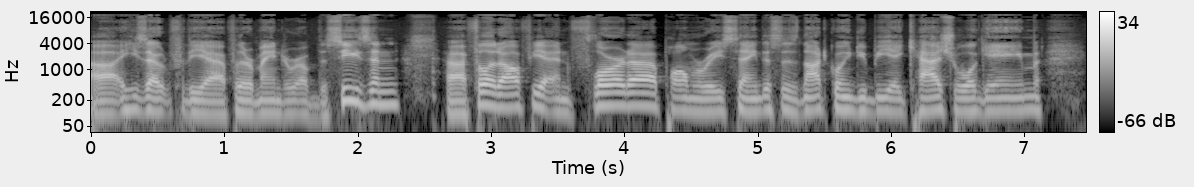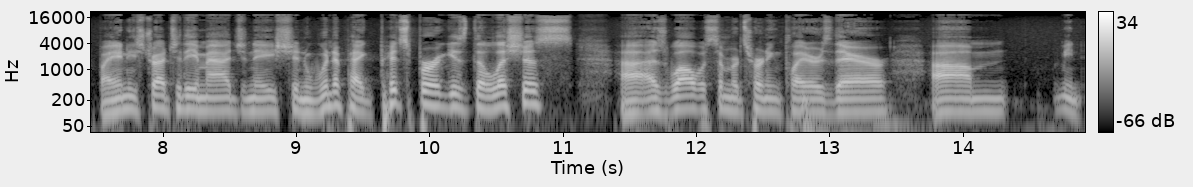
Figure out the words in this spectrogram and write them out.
Uh, he's out for the uh, for the remainder of the season. Uh, Philadelphia and Florida. Paul Maurice saying this is not going to be a casual game by any stretch of the imagination. Winnipeg Pittsburgh is delicious uh, as well with some returning players there. Um, I mean.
